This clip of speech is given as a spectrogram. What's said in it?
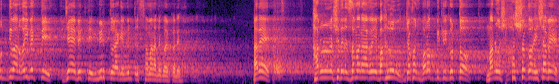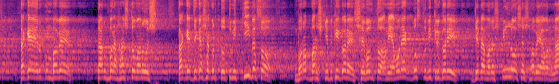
বুদ্ধিমান ওই ব্যক্তি যে ব্যক্তি মৃত্যুর আগে মৃত্যুর সামানা জোগাড় করে। আরে হারুন রশিদের জামানা ওই বাহলুল যখন বরফ বিক্রি করত, মানুষ হাস্যকর হিসাবে তাকে এরকম ভাবে তার উপরে হাসতো মানুষ, তাকে জিজ্ঞাসা করতো, তুমি কি বেচো? বরফ মানুষ কি বিক্রি করে? সে বলতো, আমি এমন এক বস্তু বিক্রি করি, যেটা মানুষ কিনলেও শেষ হবে, আবার না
